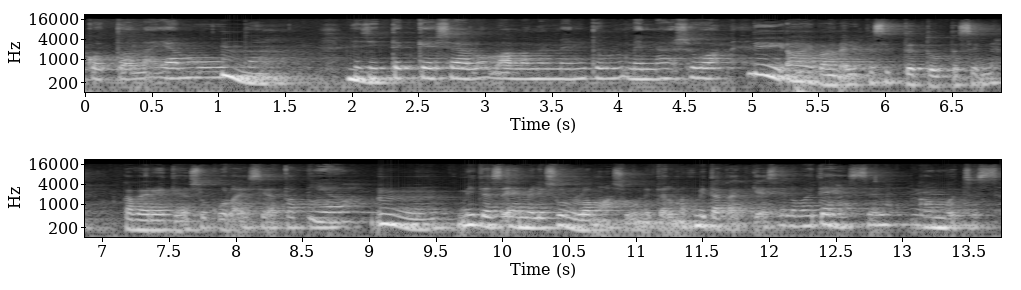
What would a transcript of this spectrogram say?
kotona ja muuta. Mm. Ja sitten kesälomalla me men, tull- mennään Suomeen. Niin aivan, eli sitten tuutte sinne kavereita ja sukulaisia tapaamaan. Joo. Mm. Mites Emeli sun lomasuunnitelmat? Mitä kaikkea siellä voi tehdä siellä Kambodsassa?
